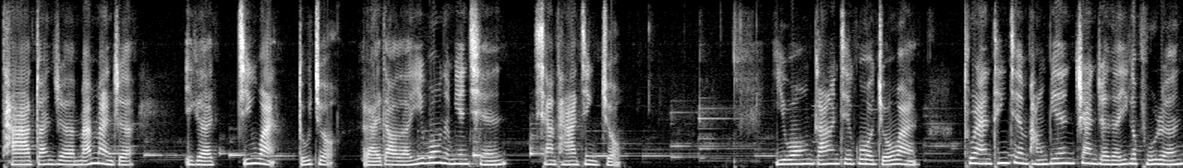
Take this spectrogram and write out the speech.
他端着满满着一个金碗毒酒，来到了伊翁的面前，向他敬酒。伊翁刚接过酒碗，突然听见旁边站着的一个仆人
